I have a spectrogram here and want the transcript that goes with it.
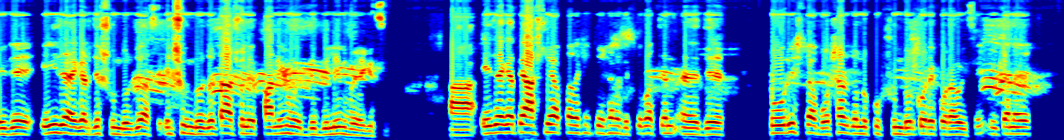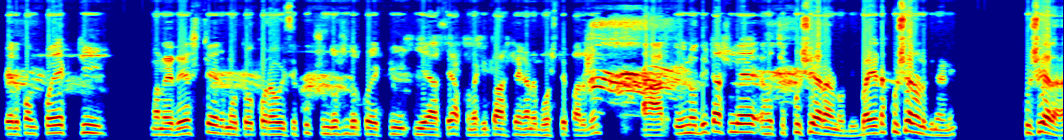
এই যে, এই জায়গার যে সৌন্দর্য আছে, এই সৌন্দর্যটা আসলে পানির মধ্যে বিলীন হয়ে গেছে। আহ এই জায়গাতে আসলে আপনারা কিন্তু এখানে দেখতে পাচ্ছেন যে টুরিস্টরা বসার জন্য খুব সুন্দর করে করা হয়েছে। এখানে এরকম কয়েকটি মানে রেস্টের মতো করা হয়েছে। খুব সুন্দর সুন্দর কয়েকটি ইয়ে আছে, আপনারা কিন্তু আসলে এখানে বসতে পারবেন। আর এই নদীটা আসলে হচ্ছে কুশিয়ারা নদী। বা এটা কুশিয়ারা নদী নানি কুশিয়ারা।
